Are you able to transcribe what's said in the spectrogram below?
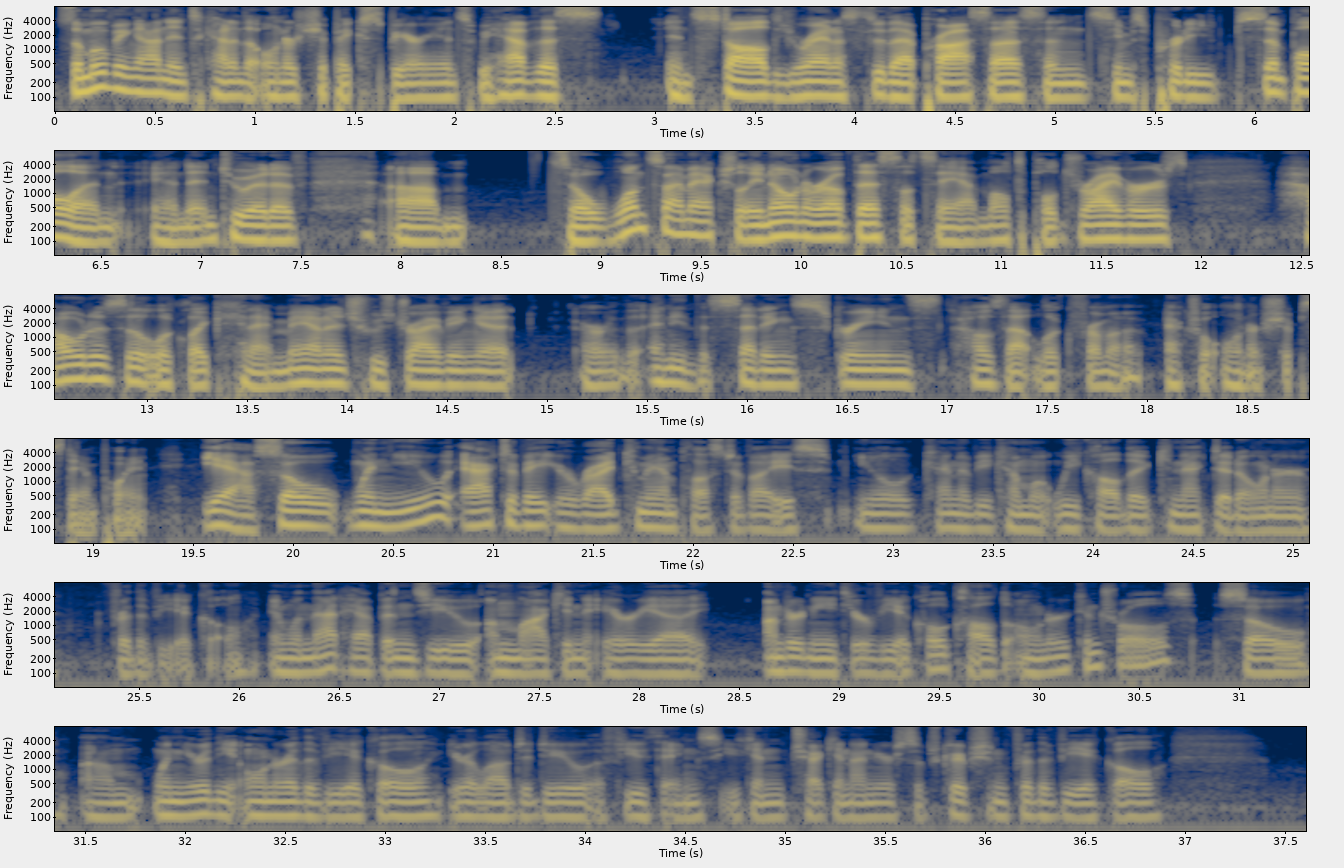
So moving on into kind of the ownership experience, we have this installed. You ran us through that process and seems pretty simple and, and intuitive. Um, so once I'm actually an owner of this, let's say I have multiple drivers, how does it look like? Can I manage who's driving it? Or the, any of the settings screens? How's that look from an actual ownership standpoint? Yeah, so when you activate your Ride Command Plus device, you'll kind of become what we call the connected owner for the vehicle. And when that happens, you unlock an area underneath your vehicle called owner controls. So um, when you're the owner of the vehicle, you're allowed to do a few things. You can check in on your subscription for the vehicle.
